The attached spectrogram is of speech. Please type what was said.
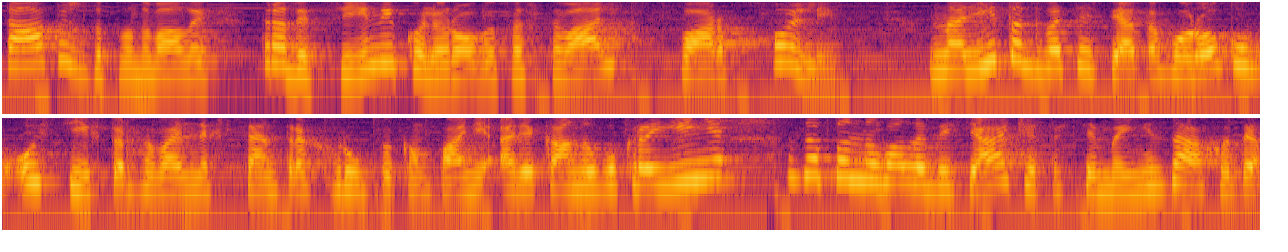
Також запланували традиційний кольоровий фестиваль Фарб Холлі. На літо 25-го року в усіх торговельних центрах групи компаній Арікану в Україні запланували дитячі та сімейні заходи,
